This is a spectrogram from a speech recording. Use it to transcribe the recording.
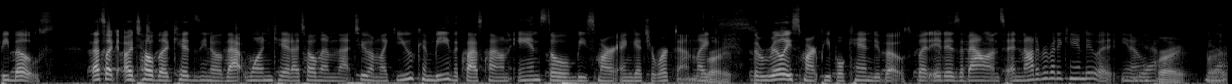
be both. That's like I tell the kids, you know, that one kid, I tell them that too. I'm like, you can be the class clown and still be smart and get your work done. Like Right. the really smart people can do both, but it is a balance and not everybody can do it, you know. Yeah. Right. Yeah. Right.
